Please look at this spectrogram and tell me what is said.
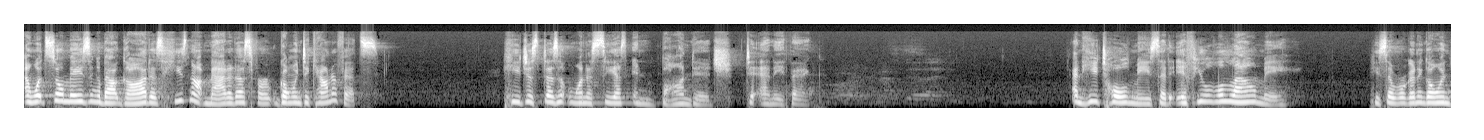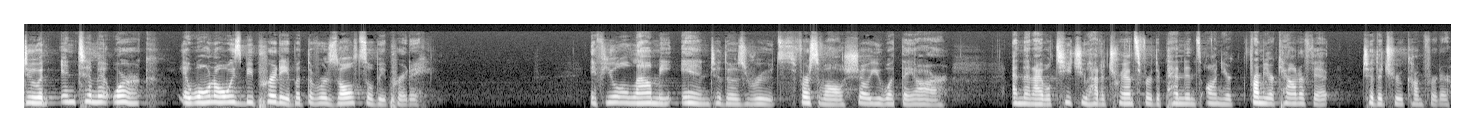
And what's so amazing about God is He's not mad at us for going to counterfeits. He just doesn't want to see us in bondage to anything. And He told me, He said, if you'll allow me, He said, we're going to go and do an intimate work. It won't always be pretty, but the results will be pretty. If you'll allow me into those roots, first of all, I'll show you what they are, and then I will teach you how to transfer dependence on your, from your counterfeit to the true comforter.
